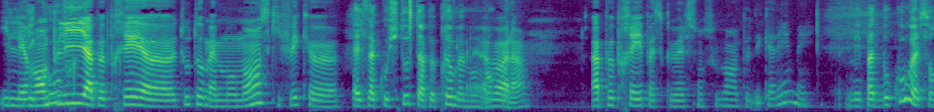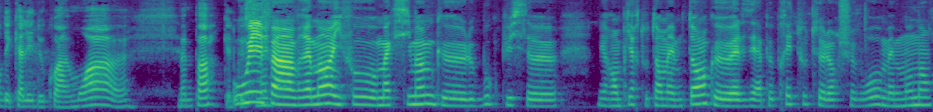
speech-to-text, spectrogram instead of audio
il les, Les remplit à peu près euh, tout au même moment, ce qui fait que, Elles accouchent toutes à peu près au même moment. quoi. voilà, à peu près, parce qu'elles sont souvent un peu décalées, mais. Mais pas de beaucoup. Elles sont décalées de quoi Un mois euh, Même pas Quelques Oui, enfin, vraiment, il faut au maximum que le bouc puisse euh, les remplir tout en même temps, qu'elles aient à peu près toutes leurs chevreaux au même moment.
